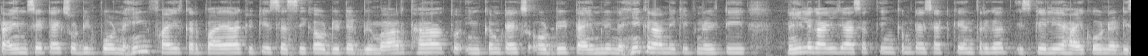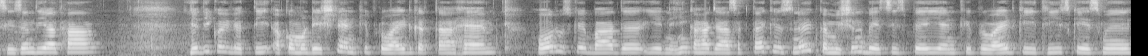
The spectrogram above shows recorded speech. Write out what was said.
टाइम से टैक्स ऑडिट रिपोर्ट नहीं फ़ाइल कर पाया, क्योंकि एसएससी का ऑडिटर बीमार था तो इनकम टैक्स ऑडिट टाइमली नहीं कराने की पेनल्टी नहीं लगाई जा सकती इनकम टैक्स एक्ट के अंतर्गत। इसके लिए हाई कोर्ट ने डिसीज़न दिया था। यदि कोई व्यक्ति अकोमोडेशन एंट्री प्रोवाइड करता है और उसके बाद ये नहीं कहा जा सकता कि उसने कमीशन बेसिस पे ये एंट्री प्रोवाइड की थी। इस केस में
